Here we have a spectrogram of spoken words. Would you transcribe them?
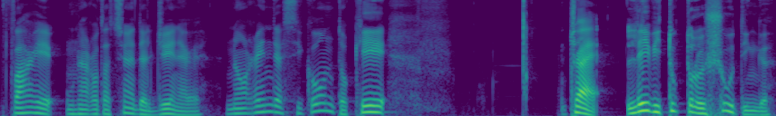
fare una rotazione del genere? Non rendersi conto che, cioè, levi tutto lo shooting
